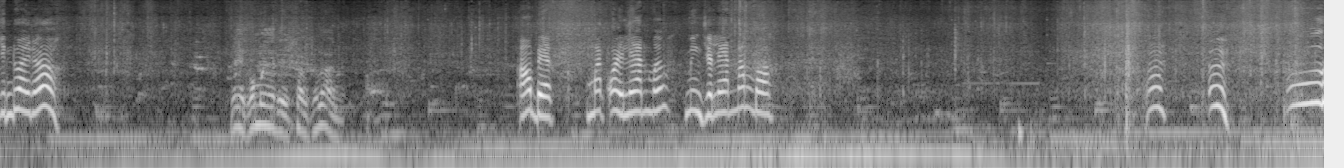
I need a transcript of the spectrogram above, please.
กินด้วยเด้อนี่เขาไม่ได้สั่งสลาน เอาแบกมัดอ้อยแลนมึงมิงจะแลนน้ำบ่อืออืออือ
